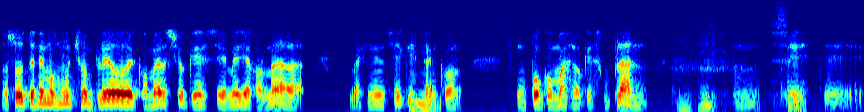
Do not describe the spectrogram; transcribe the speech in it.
Nosotros tenemos mucho empleo de comercio que es eh, media jornada. Imagínense que están con un poco más lo que es un plan. ¿Mm? Sí. Este,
